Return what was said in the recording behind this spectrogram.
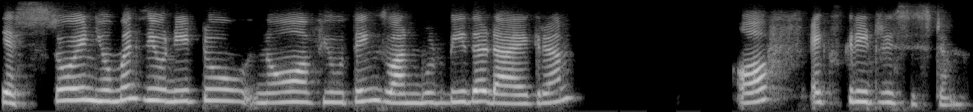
Yes, so in humans, you need to know a few things. One would be the diagram of excretory system.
